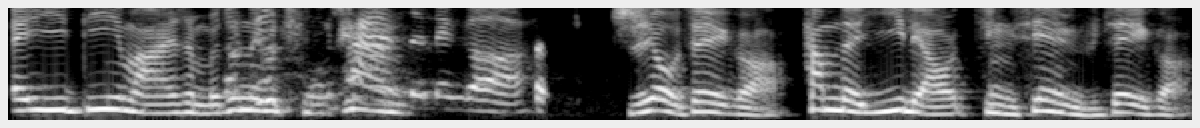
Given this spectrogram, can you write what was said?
AED 吗？还是什么？就那个除颤的那个，只有这个，他们的医疗仅限于这个。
